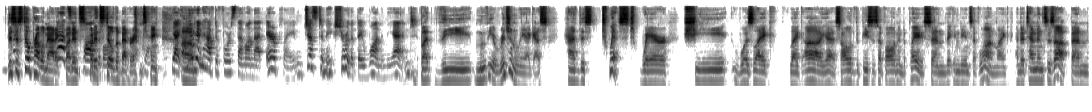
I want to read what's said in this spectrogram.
this is still problematic, That's but it's but it's still the better ending. Yeah, Um, you didn't have to force them on that airplane just to make sure that they won in the end. but the movie originally, I guess, had this twist where she was like like ah yes all of the pieces have fallen into place and the indians have won like and attendance is up and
